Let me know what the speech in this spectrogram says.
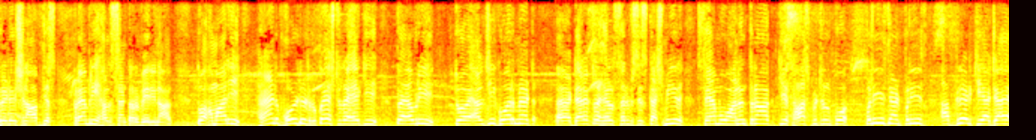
Gradation of this primary health centre Verinag تو ہماری ہینڈ فولڈ ریکویسٹ رہے گی تو ایوری تو L G government director health services Kashmir, سیمو اننت ناگ کے اس ہاسپٹل کو پلیز اینڈ پلیز اپ گریڈ کیا جائے،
